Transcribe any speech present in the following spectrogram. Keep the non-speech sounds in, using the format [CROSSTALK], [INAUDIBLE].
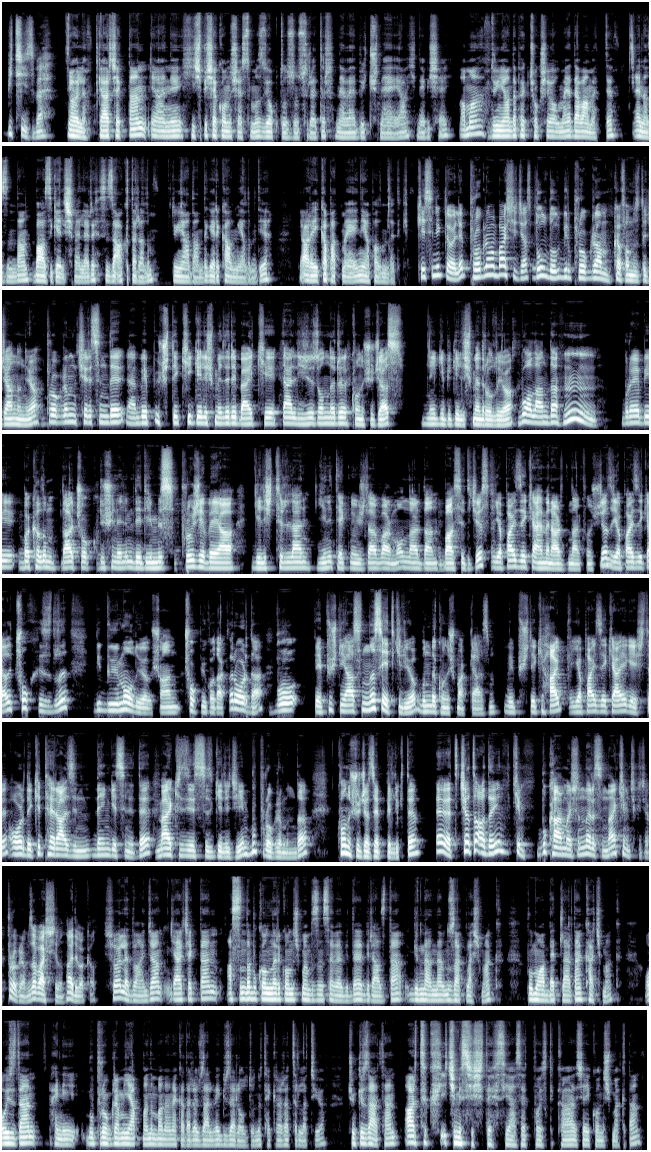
bitiyiz be. Öyle. Gerçekten yani hiçbir şey konuşasımız yoktu uzun süredir. Ne Web3 ne AI ne bir şey. Ama dünyada pek çok şey olmaya devam etti. En azından bazı gelişmeleri size aktaralım. Dünyadan da geri kalmayalım diye bir arayı kapatmaya yeni yapalım dedik. Kesinlikle öyle. Programa başlayacağız. Dolu dolu bir program kafamızda canlanıyor. Programın içerisinde yani Web3'teki gelişmeleri belki derleyeceğiz, onları konuşacağız. Ne gibi gelişmeler oluyor? Bu alanda hmm, buraya bir bakalım, daha çok düşünelim dediğimiz proje veya geliştirilen yeni teknolojiler var mı? Onlardan bahsedeceğiz. Yapay zeka hemen ardından konuşacağız. Yapay zekada çok hızlı bir büyüme oluyor. Şu an çok büyük odaklar orada. Bu Web3 dünyasını nasıl etkiliyor? Bunu da konuşmak lazım. Web3'teki hype yapay zekaya geçti. Oradaki terazinin dengesini de merkeziyetsiz geleceğin bu programında konuşacağız hep birlikte. Evet çatı adayın kim? Bu karmaşanın arasından kim çıkacak? Programımıza başlayalım. Hadi bakalım. Şöyle Doğancan gerçekten aslında bu konuları konuşmamızın sebebi de biraz da gündemden uzaklaşmak. Bu muhabbetlerden kaçmak. O yüzden hani bu programı yapmanın bana ne kadar özel ve güzel olduğunu tekrar hatırlatıyor. Çünkü zaten artık içimiz şişti [LAUGHS] siyaset, politika, şey konuşmaktan.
